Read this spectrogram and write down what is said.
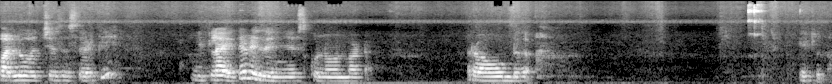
పళ్ళు వచ్చేసేసరికి ఇట్లా అయితే డిజైన్ చేసుకున్నాం అనమాట రౌండ్గా ఇట్లా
